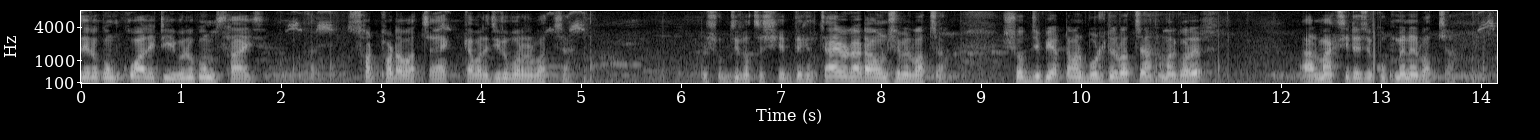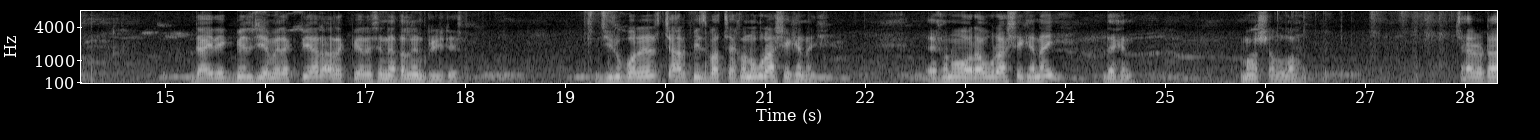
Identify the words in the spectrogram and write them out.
যেরকম কোয়ালিটি ওরকম সাইজ ছটফটা বাচ্চা, একেবারে জিরো বড়ের বাচ্চা। এই সবজির বাচ্চা শেপ দেখেন, চারোটা ডাউন শেপের বাচ্চা। সবজি পেয়ারটা আমার বোল্টের বাচ্চা, আমার ঘরের। আর মার্কশিট হচ্ছে কুপম্যানের বাচ্চা। ডাইরেক্ট বেলজিয়ামের এক পেয়ার আর এক পেয়ার আছে নেদারল্যান্ড ব্রিডের জিরো পরের চার পিস বাচ্চা এখনও ওরা শেখে নাই। এখনও ওরা ওরা শেখে নাই। দেখেন মাশাল্লাহ চারোটা,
